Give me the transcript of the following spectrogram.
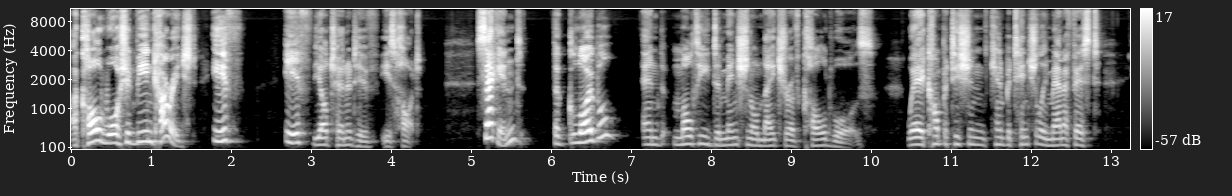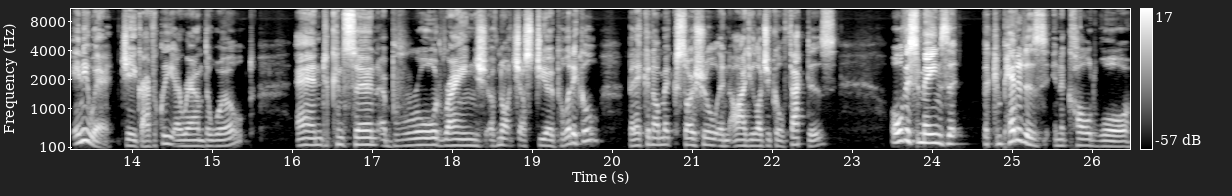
A Cold War should be encouraged if if the alternative is hot. Second, the global and multi dimensional nature of Cold Wars, where competition can potentially manifest anywhere geographically around the world and concern a broad range of not just geopolitical, but economic, social, and ideological factors. All this means that the competitors in a Cold War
